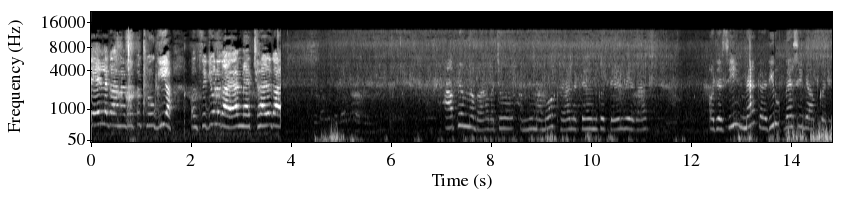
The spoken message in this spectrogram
तेल लगाना था तो क्यों किया? उनसे क्यों लगाया? मैं अच्छा लगाया आप भी अपना बड़ा बच्चों अपनी मामा का ख्याल रखते हैं उनको तेल भी लगा। और जैसे मैं कर रही हूँ वैसे भी आप करें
